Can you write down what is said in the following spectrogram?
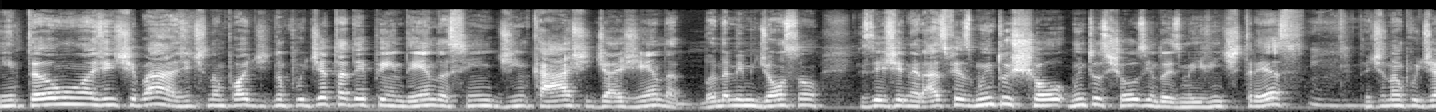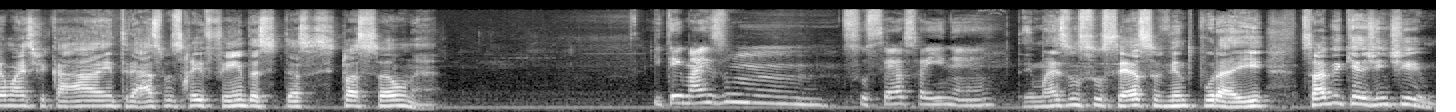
Então a gente, bah, a gente não pode, não podia estar tá dependendo assim de encaixe de agenda. Banda Mimi Johnson, os Degenerados fez muito show, muitos shows em 2023. Sim. Então a gente não podia mais ficar entre aspas refém dessa, dessa situação, né? E tem mais um sucesso aí, né? Tem mais um sucesso vindo por aí. Sabe que a gente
